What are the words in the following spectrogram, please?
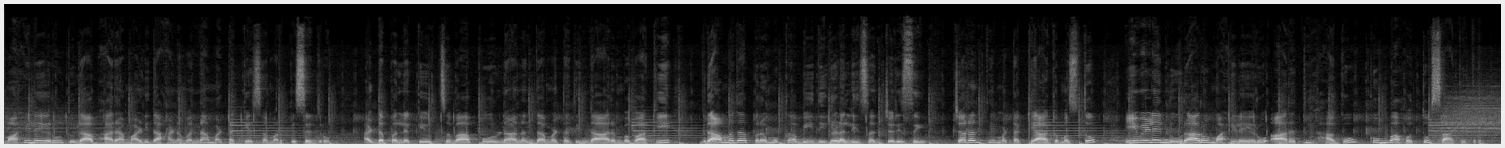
ಮಹಿಳೆಯರು ತುಲಾಭಾರ ಮಾಡಿದ ಹಣವನ್ನ ಮಠಕ್ಕೆ ಸಮರ್ಪಿಸಿದ್ರು. ಅಡ್ಡಪಲ್ಲಕ್ಕಿ ಉತ್ಸವ ಪೂರ್ಣಾನಂದ ಮಠದಿಂದ ಆರಂಭವಾಗಿ ಗ್ರಾಮದ ಪ್ರಮುಖ ಬೀದಿಗಳಲ್ಲಿ ಸಂಚರಿಸಿ ಚರಂತಿ ಮಠಕ್ಕೆ ಆಗಮಿಸಿತು. ಈ ವೇಳೆ ನೂರಾರು ಮಹಿಳೆಯರು ಆರತಿ ಹಾಗೂ ಕುಂಭ ಹೊತ್ತು ಸಾಗಿದ್ರು.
